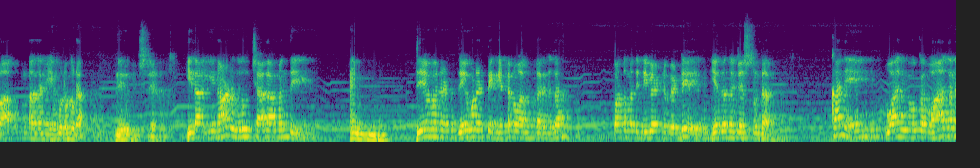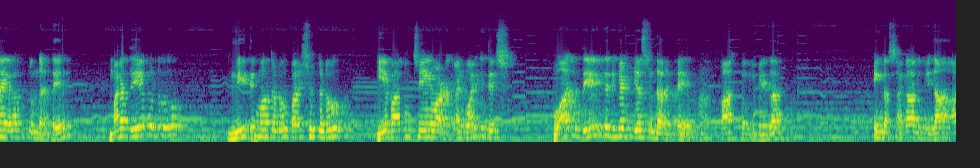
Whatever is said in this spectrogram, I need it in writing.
పాపం ఉన్నదని ఎవరు కూడా నిరూపించలేడు ఇలా ఈనాడు చాలా మంది దేవుడు అంటే దేవుడు అంటే గిట్టని వాళ్ళు ఉంటారు కదా. కొంతమంది డిబేట్లు పెట్టి ఏదో చేస్తుంటారు. కానీ వారి ఒక వాదన ఎలా ఉంటుందంటే మన దేవుడు నీతిమంతుడు పరిశుద్ధుడు ఏ పాపం చేయనివాడు అని వారికి తెలుసు. వాళ్ళు దేనితో డిబేట్ చేస్తుంటారంటే పాస్టర్ల మీద ఇంకా సంఘాల మీద ఆ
